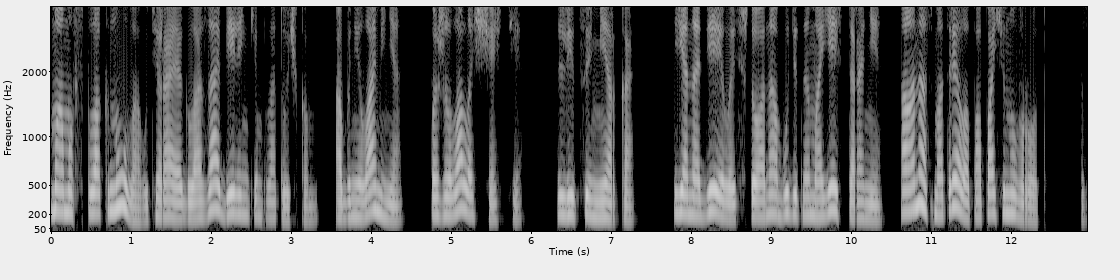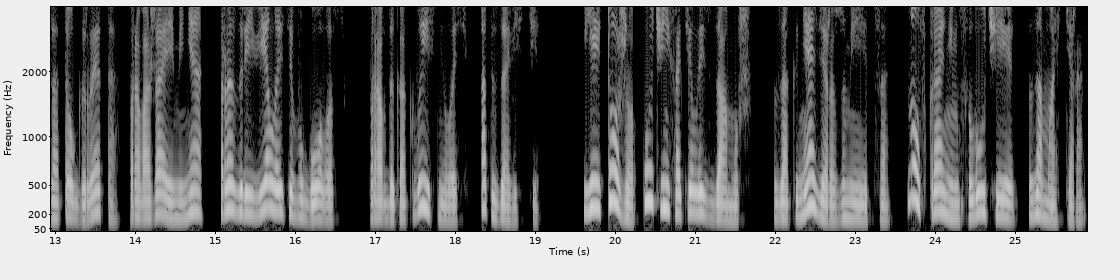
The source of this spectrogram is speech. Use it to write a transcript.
Мама всплакнула, утирая глаза беленьким платочком. Обняла меня, пожелала счастья. Лицемерка. Я надеялась, что она будет на моей стороне, а она смотрела Папахину в рот. Зато Грета, провожая меня, разревелась в голос. Правда, как выяснилось, от зависти. Ей тоже очень хотелось замуж. За князя, разумеется, но в крайнем случае за мастера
